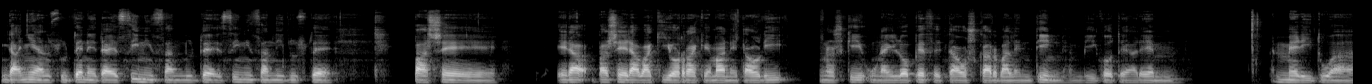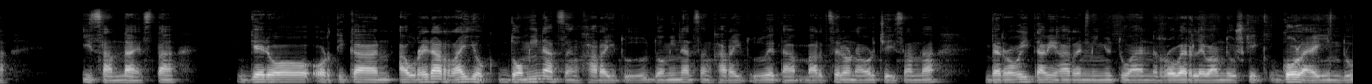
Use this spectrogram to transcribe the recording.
gainean zuten eta ezin izan dute, ezin izan dituzte pase, era, pase erabaki horrak eman eta hori noski Unai López eta Oscar Valentin bikotearen meritua izan da, ezta? Gero hortikan aurrera raiok dominatzen jarraitu du, dominatzen jarraitu du eta Barcelona hortxe izan da, berrogeita bigarren minutuan Robert Lewandowskik gola egin du,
